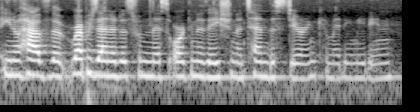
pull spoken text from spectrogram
you know, have the representatives from this organization attend the steering committee meeting.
